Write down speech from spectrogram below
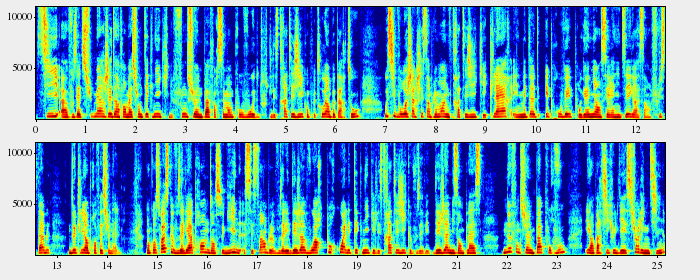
Si euh, vous êtes submergé d'informations techniques qui ne fonctionnent pas forcément pour vous et de toutes les stratégies qu'on peut trouver un peu partout, ou si vous recherchez simplement une stratégie qui est claire et une méthode éprouvée pour gagner en sérénité grâce à un flux stable de clients professionnels. Donc en soi, ce que vous allez apprendre dans ce guide, c'est simple, vous allez déjà voir pourquoi les techniques et les stratégies que vous avez déjà mises en place ne fonctionne pas pour vous, et en particulier sur LinkedIn.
